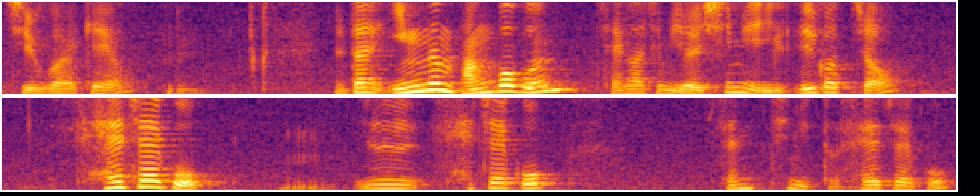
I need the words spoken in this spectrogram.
지우고 할게요. 음. 일단 읽는 방법은 제가 지금 열심히 읽, 읽었죠. 세제곱 음, 1 세제곱 센티미터 세제곱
